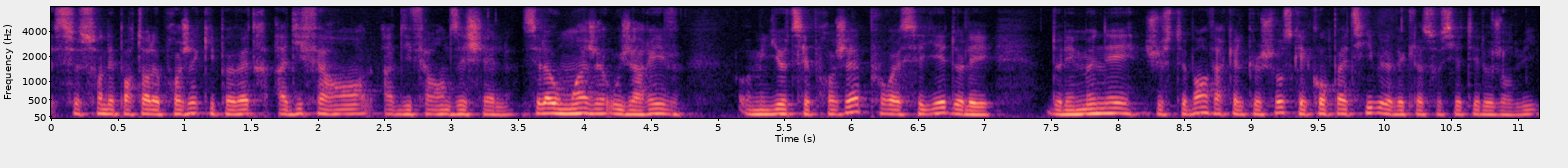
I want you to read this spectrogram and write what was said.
ce sont des porteurs de projets qui peuvent être à, différents, à différentes échelles. C'est là où moi où j'arrive au milieu de ces projets pour essayer de les, de les mener justement vers quelque chose qui est compatible avec la société d'aujourd'hui.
